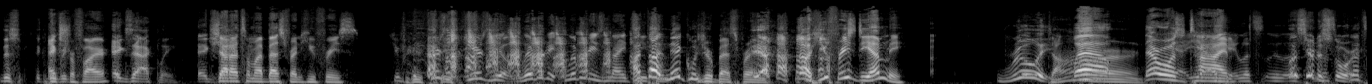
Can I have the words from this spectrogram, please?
this Extra fire. Exactly. exactly. Shout out to my best friend Hugh Freeze. Here's, here's the deal. Liberty. Liberty's 19th. I thought Nick was your best friend. No, Hugh Freeze DM'd me. Really. Well, there was a Yeah, yeah, time. okay, let's, let's hear the story. Let's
